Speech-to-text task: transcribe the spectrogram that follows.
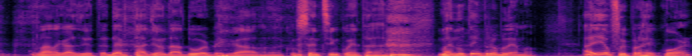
lá na Gazeta. Deve estar de andador, bengala, lá, com 150 anos. Mas não tem problema. Aí eu fui para Record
